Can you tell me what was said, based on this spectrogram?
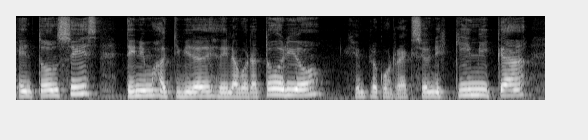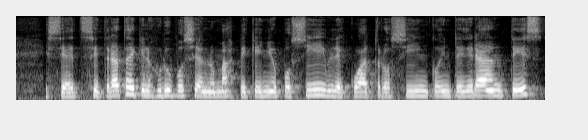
Entonces tenemos actividades de laboratorio, ejemplo con reacciones químicas, se, trata de que los grupos sean lo más pequeños posibles, cuatro o cinco integrantes,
